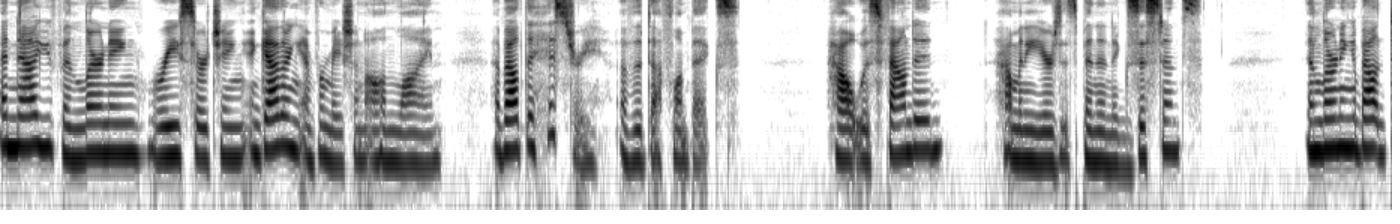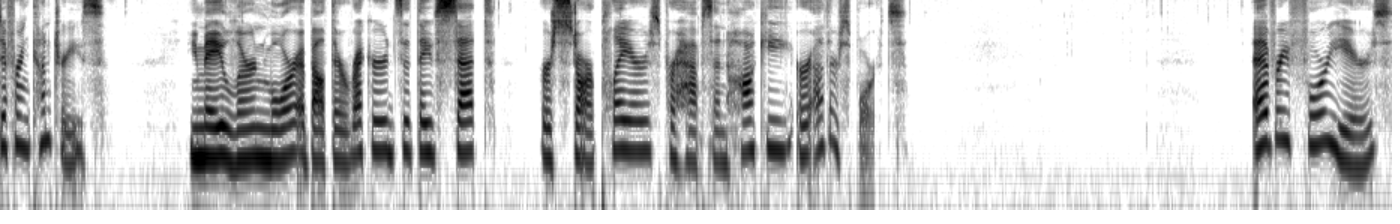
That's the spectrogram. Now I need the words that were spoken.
And now you've been learning, researching, and gathering information online about the history of the Deaflympics, how it was founded, how many years it's been in existence, and learning about different countries. You may learn more about their records that they've set or star players, perhaps in hockey or other sports. Every four years,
